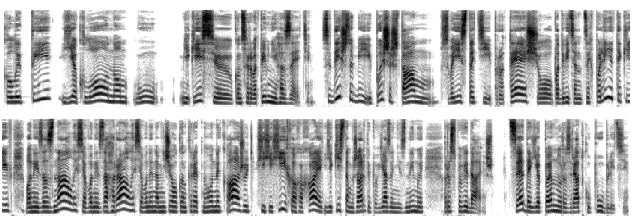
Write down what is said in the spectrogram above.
коли ти є клоуном у якійсь е, консервативній газеті, сидиш собі і пишеш там свої статті про те, що подивіться на цих політиків, вони зазналися, вони загралися, вони нам нічого конкретного не кажуть, хі-хі-хі, ха-ха-ха, якісь там жарти пов'язані з ними розповідаєш. Це дає певну розрядку публіці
